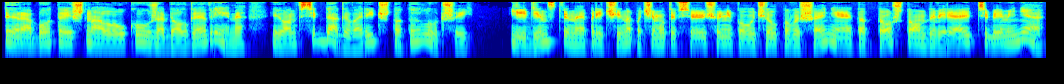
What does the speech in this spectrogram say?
Ты работаешь на Луку уже долгое время, и он всегда говорит, что ты лучший. Единственная причина, почему ты все еще не получил повышения, это то, что он доверяет тебе меня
